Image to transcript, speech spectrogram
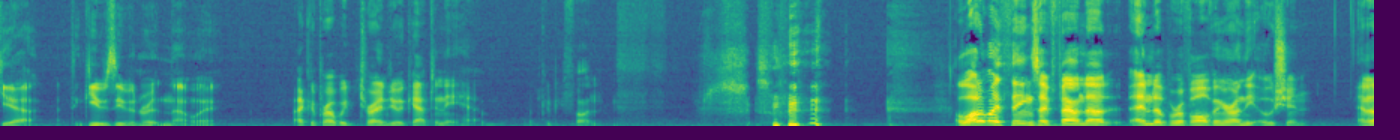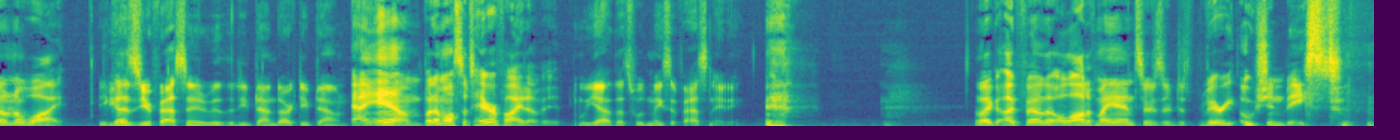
yeah, I think he was even written that way. I could probably try and do a Captain Ahab. That could be fun. A lot of my things I've found out end up revolving around the ocean. And I don't know why. because Because you're fascinated with the deep down, dark, deep down. I am, but I'm also terrified of it. Well, yeah, that's what makes it fascinating. like, I found that a lot of my answers are just very ocean based.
